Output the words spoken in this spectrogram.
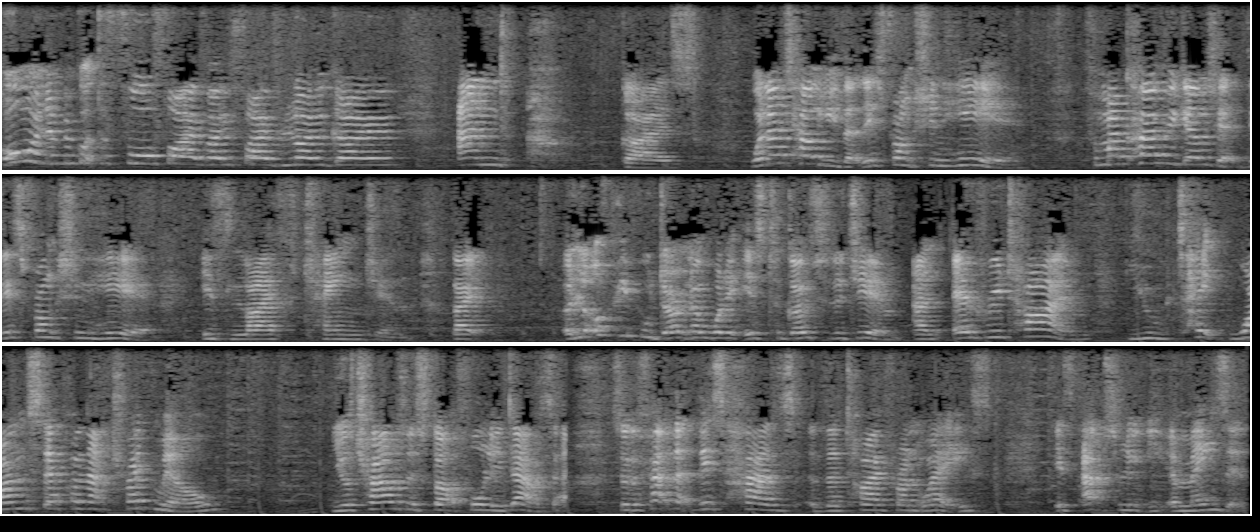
Oh, and then we've got the 4505 logo. And guys, when I tell you that this function here, for my curvy girls yet, this function here is life changing. Like, a lot of people don't know what it is to go to the gym and every time you take one step on that treadmill, your trousers start falling down. So, so the fact that this has the tie front waist is absolutely amazing.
